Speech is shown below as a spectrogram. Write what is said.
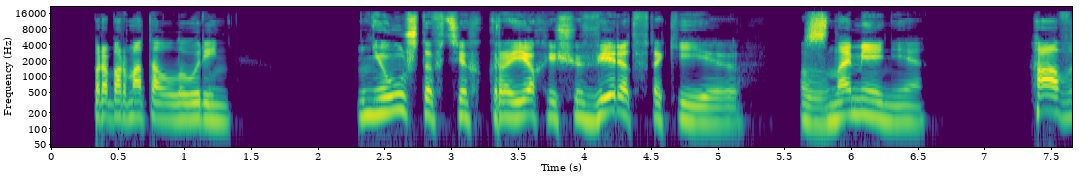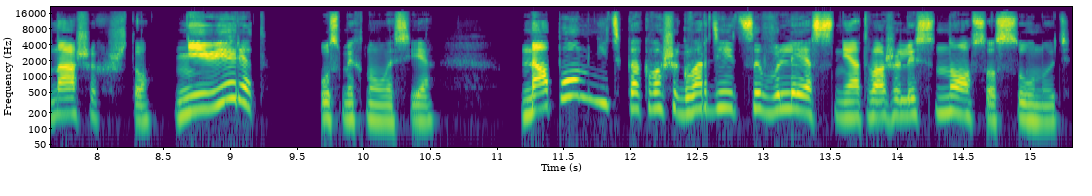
— пробормотал Лауринь. «Неужто в тех краях еще верят в такие знамения?» «А в наших что, не верят?» — усмехнулась я. Напомнить, как ваши гвардейцы в лес не отважились носа сунуть.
